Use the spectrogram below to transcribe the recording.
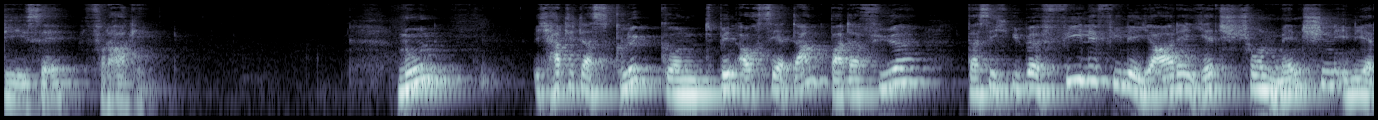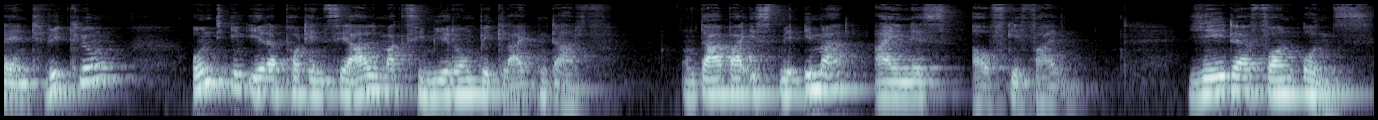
diese Frage? Nun, ich hatte das Glück und bin auch sehr dankbar dafür, dass ich über viele, viele Jahre jetzt schon Menschen in ihrer Entwicklung und in ihrer Potenzialmaximierung begleiten darf. Und dabei ist mir immer eines aufgefallen. Jeder von uns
